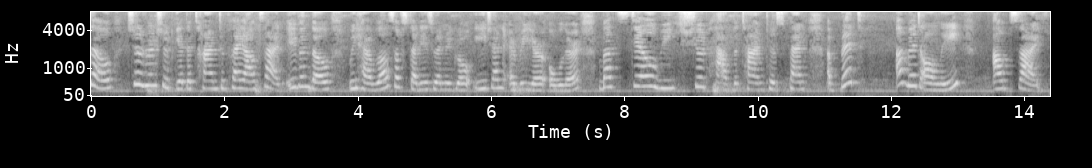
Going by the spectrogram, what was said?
So, children should get the time to play outside, even though we have lots of studies when we grow each and every year older, but still we should have the time to spend a bit, a bit only, outside.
